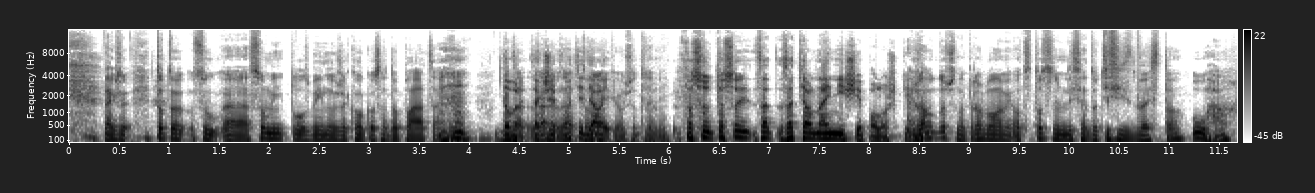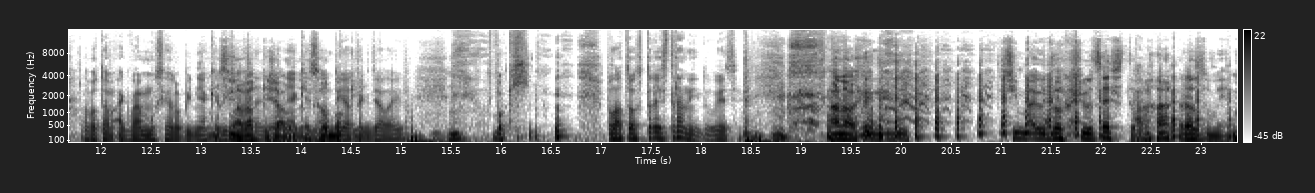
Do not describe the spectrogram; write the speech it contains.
Takže toto sú uh, sumy plus minus, že koľko sa dopláca. Mm-hmm. Dobre, takže poďte ďalej. Ošetrenie. To sú, to sú za, zatiaľ najnižšie položky. Žalúdočné problémy od 170 do 1200, Úha. lebo tam, ak vám musia robiť nejaké Musí mať veľký vyšetrenia, žalúdok, nejaké súdy a tak ďalej. Hlboký. Podľa toho, z ktorej strany idú, viete. Áno. Či majú dlhšiu cestu. Aha, rozumiem.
